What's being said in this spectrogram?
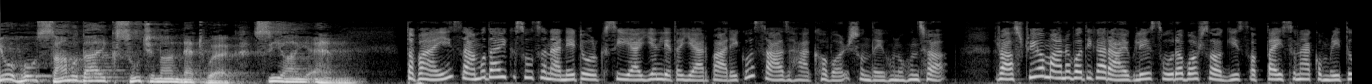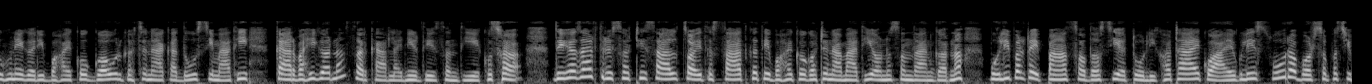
यो हो सामुदायिक सूचना नेटवर्क सीआईएन तपाई सामुदायिक सूचना नेटवर्क सीआईएनले तयार पारेको साझा खबर सुन्दै हुनुहुन्छ। राष्ट्रिय मानव अधिकार आयोगले सोह्र वर्ष अघि सत्ताइस जनाको मृत्यु हुने गरी भएको गौर घटनाका दोषीमाथि कार्यवाही गर्न सरकारलाई निर्देशन दिएको छ। दुई हजार त्रिसठी साल चैत सात गते भएको घटनामाथि अनुसन्धान गर्न भोलिपल्टै पाँच सदस्यीय टोली खटाएको आयोगले सोह्र वर्षपछि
